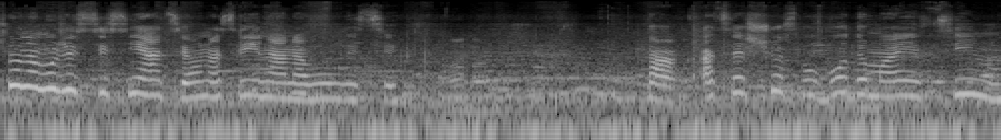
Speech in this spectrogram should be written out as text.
що нам може стіснятися? У нас війна на вулиці. Так, а це що, свобода має ціну?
